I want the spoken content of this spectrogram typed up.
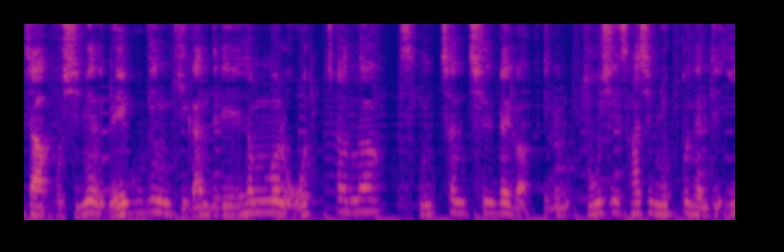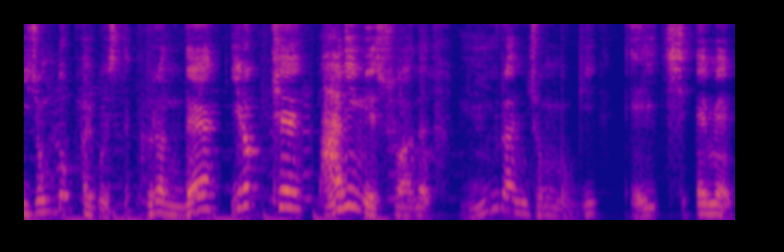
자 보시면 외국인 기관들이 현물 5천억 3,700억 지금 2시 46분 현재 이 정도 팔고 있습니다. 그런데 이렇게 많이 매수하는 유일한 종목이 HMM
